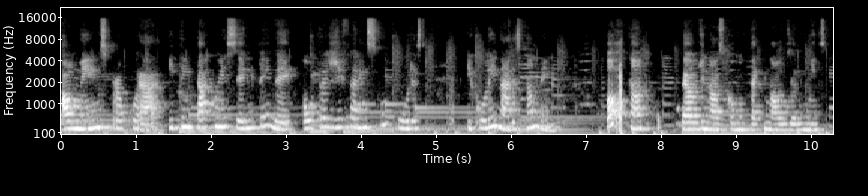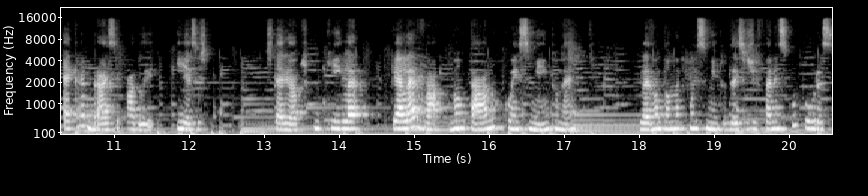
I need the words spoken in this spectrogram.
ao menos procurar e tentar conhecer e entender outras diferentes culturas e culinárias também. Portanto, o papel de nós como tecnólogos de alimentos é quebrar esse padrão e esses estereótipo que, que é levantado conhecimento, né? Levantando conhecimento dessas diferentes culturas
